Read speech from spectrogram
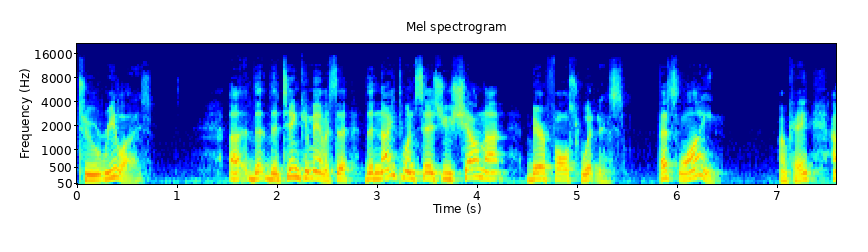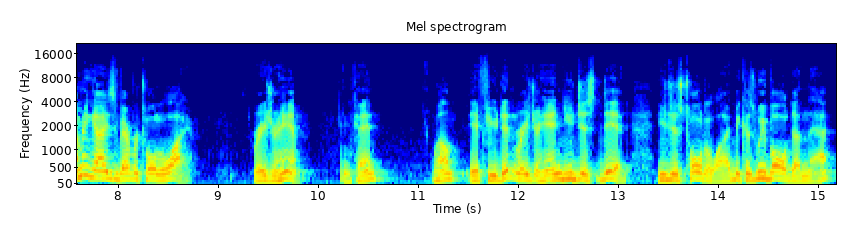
to realize. Uh, the, the Ten Commandments, the, the ninth one says, You shall not bear false witness. That's lying. Okay? How many guys have ever told a lie? Raise your hand. Okay? Well, if you didn't raise your hand, you just did. You just told a lie because we've all done that.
